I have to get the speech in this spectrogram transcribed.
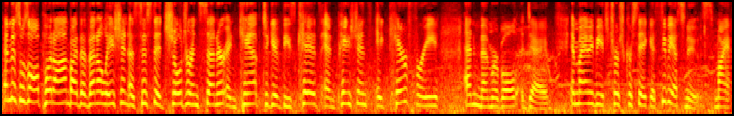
And this was all put on by the Ventilation Assisted Children's Center and Camp to give these kids and patients a carefree and memorable day. In Miami Beach, Trish Christakis, CBS News, Miami.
